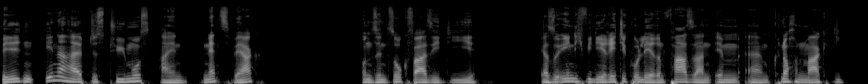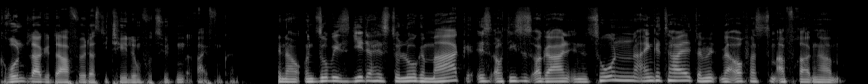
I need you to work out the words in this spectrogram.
bilden innerhalb des Thymus ein Netzwerk und sind so quasi die, ja so ähnlich wie die retikulären Fasern im ähm, Knochenmark, die Grundlage dafür, dass die T-Lymphozyten reifen können. Genau, und so wie es jeder Histologe mag, ist auch dieses Organ in Zonen eingeteilt, damit wir auch was zum Abfragen haben.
